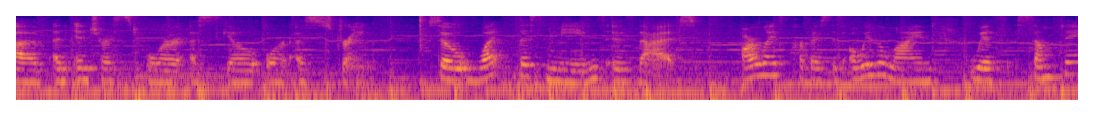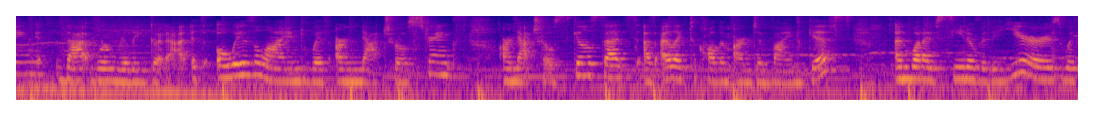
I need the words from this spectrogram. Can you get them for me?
of an interest or a skill or a strength. So, what this means is that our life purpose is always aligned with something that we're really good at. It's always aligned with our natural strengths, our natural skill sets, as I like to call them, our divine gifts. And what I've seen over the years with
